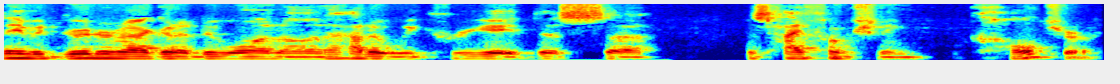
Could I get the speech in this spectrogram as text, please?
David Gruder and I are going to do one on how do we create this uh, this high functioning culture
